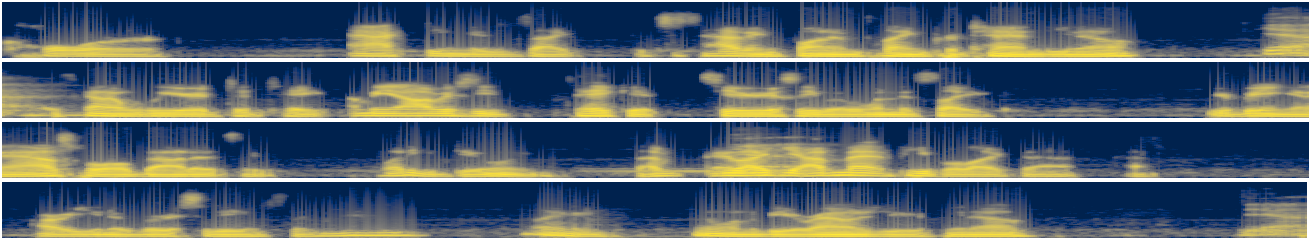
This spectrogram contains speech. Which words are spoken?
core, acting is like it's just having fun and playing pretend. You know, yeah it's kind of weird to take. I mean, obviously take it seriously, but when it's like you're being an asshole about it, it's like, what are you doing? I've, and Like, Yeah. yeah, I've met people like that at our university. It's like, man, I don't want to be around you. You know? Yeah.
